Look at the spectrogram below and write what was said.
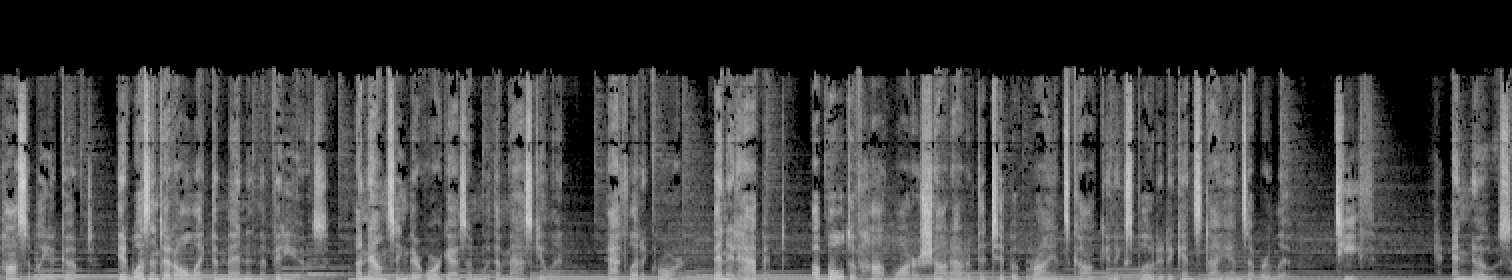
possibly a goat. It wasn't at all like the men in the videos, announcing their orgasm with a masculine, athletic roar. Then it happened. A bolt of hot water shot out of the tip of Brian's cock and exploded against Diane's upper lip, teeth, and nose.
